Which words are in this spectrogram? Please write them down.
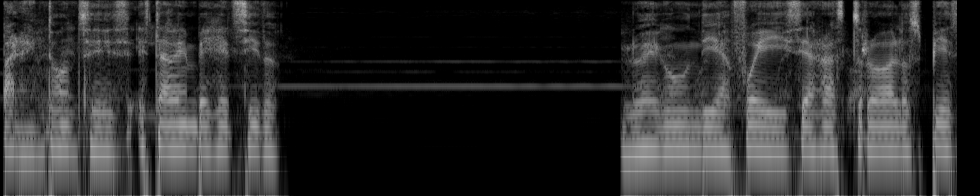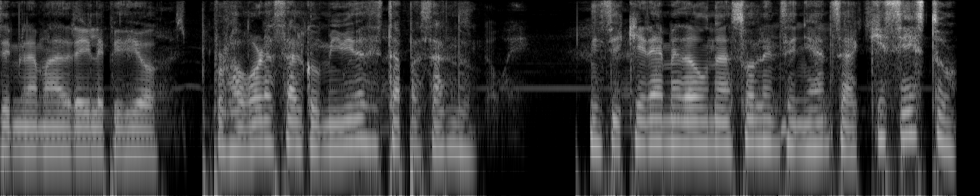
Para entonces estaba envejecido. Luego un día fue y se arrastró a los pies de la madre y le pidió, por favor haz algo, mi vida se está pasando. Ni siquiera me ha dado una sola enseñanza. ¿Qué es esto?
